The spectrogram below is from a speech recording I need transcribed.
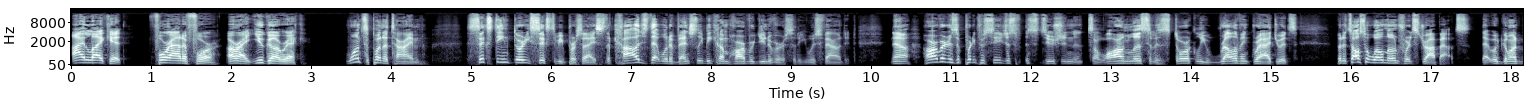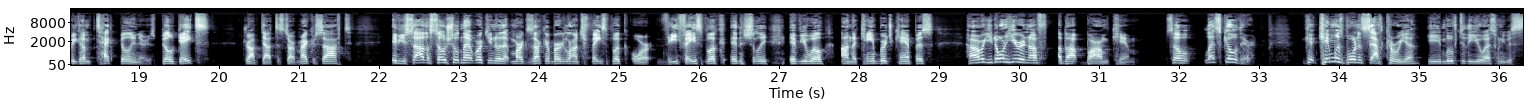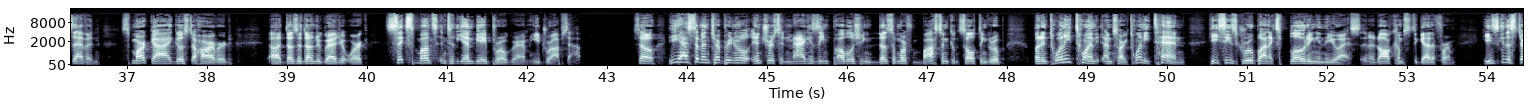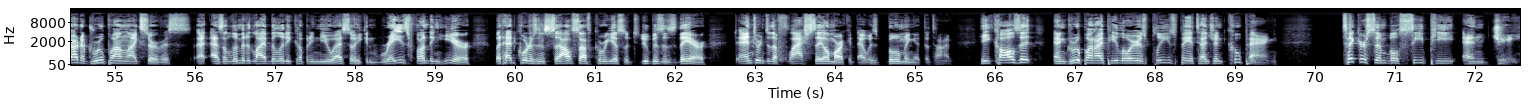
I like it. Four out of four. All right, you go, Rick. Once upon a time, 1636 to be precise, the college that would eventually become Harvard University was founded. Now, Harvard is a pretty prestigious institution. It's a long list of historically relevant graduates, but it's also well known for its dropouts that would go on to become tech billionaires. Bill Gates dropped out to start Microsoft. If you saw the social network, you know that Mark Zuckerberg launched Facebook or the Facebook initially, if you will, on the Cambridge campus. However, you don't hear enough about Bom Kim. So let's go there. Kim was born in South Korea. He moved to the US when he was seven. Smart guy, goes to Harvard, uh, does his undergraduate work. Six months into the MBA program, he drops out. So he has some entrepreneurial interest in magazine publishing, does some work for Boston Consulting Group. But in 2020, I'm sorry, 2010, he sees Groupon exploding in the US and it all comes together for him. He's going to start a Groupon like service as a limited liability company in the US so he can raise funding here, but headquarters in South South Korea, so to do business there, to enter into the flash sale market that was booming at the time. He calls it, and Groupon IP lawyers, please pay attention, Coupang ticker symbol CPNG.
